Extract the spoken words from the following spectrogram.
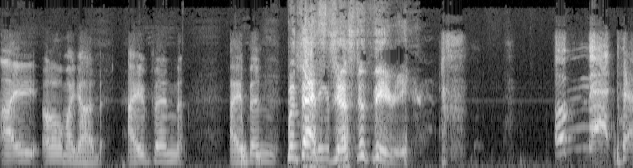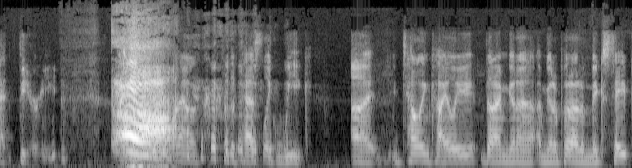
I oh my god. I've been I've been But sitting- that's just a theory. a Matt Pat theory. around for the past like week, uh, telling Kylie that I'm gonna I'm gonna put out a mixtape,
